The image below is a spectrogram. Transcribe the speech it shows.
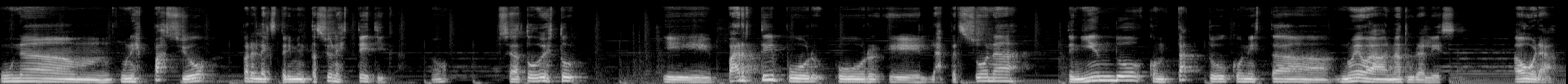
una, un espacio para la experimentación estética. ¿no? O sea, todo esto eh, parte por, por las personas teniendo contacto con esta nueva naturaleza. Ahora,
